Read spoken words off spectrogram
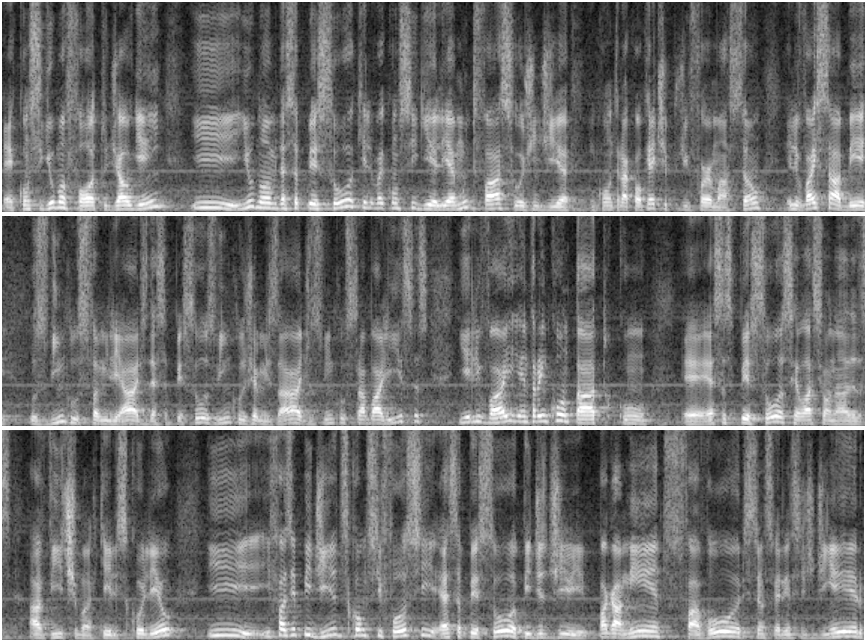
é, conseguir uma foto de alguém e, e, o nome dessa pessoa que ele vai conseguir. Ele é muito fácil hoje em dia encontrar qualquer tipo de informação. Ele vai saber os vínculos familiares dessa pessoa, os vínculos de amizade, os vínculos trabalhistas e ele vai entrar em contato com é, essas pessoas relacionadas à vítima que ele escolheu e, e, fazer pedidos como se fosse essa pessoa, pedido de pagamentos, favores, transferência de dinheiro,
